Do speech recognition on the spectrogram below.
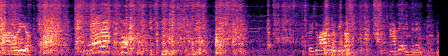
Tao đi rồi. Đó đó. Cái bán của mình đó. Ăn đấy này.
